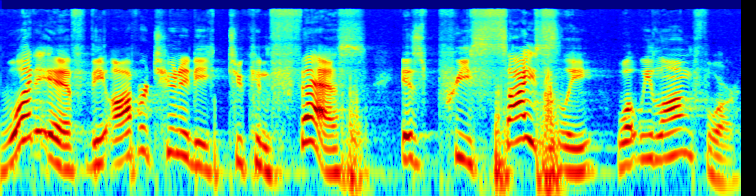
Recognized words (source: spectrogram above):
What if the opportunity to confess is precisely what we long for?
